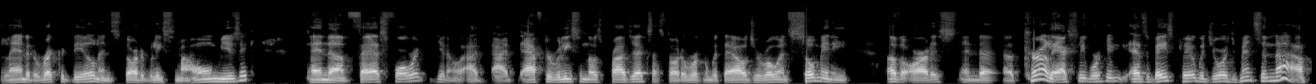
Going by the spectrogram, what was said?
landed a record deal and started releasing my own music. And uh, fast forward, you know, I, I, after releasing those projects, I started working with Al Jarreau and so many other artists, and uh, currently actually working as a bass player with George Benson now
